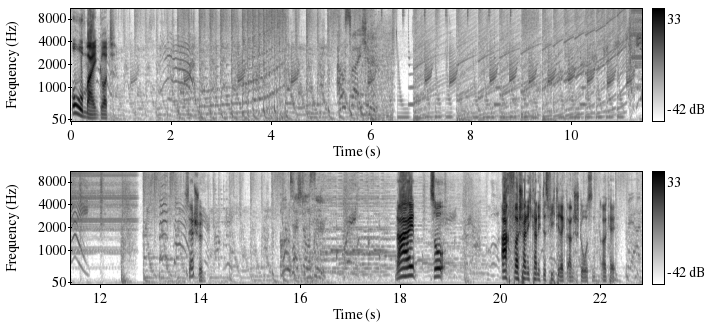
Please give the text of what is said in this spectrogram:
Oh mein Gott. Sehr schön. Nein! So. Ach, wahrscheinlich kann ich das Viech direkt anstoßen. Okay. Wer hat?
